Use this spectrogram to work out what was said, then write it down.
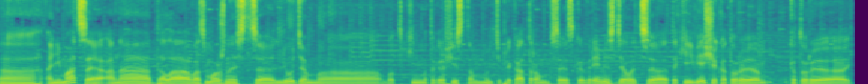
э, анимация, она дала возможность э, людям, э, вот кинематографистам, мультипликаторам в советское время сделать э, такие вещи, которые, которые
